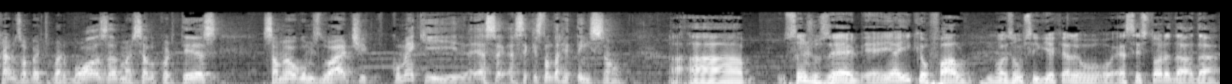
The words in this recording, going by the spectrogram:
Carlos Alberto Barbosa, Marcelo Cortez, Samuel Gomes Duarte. Como é que essa essa questão da retenção? A, a- o São José, é, é aí que eu falo, nós vamos seguir aquela, essa história da, da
